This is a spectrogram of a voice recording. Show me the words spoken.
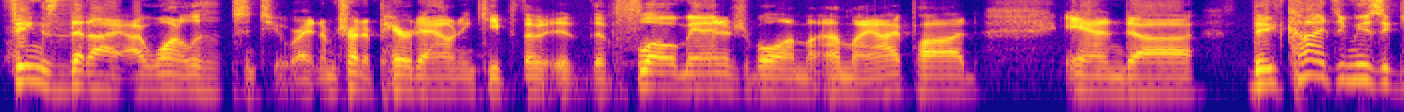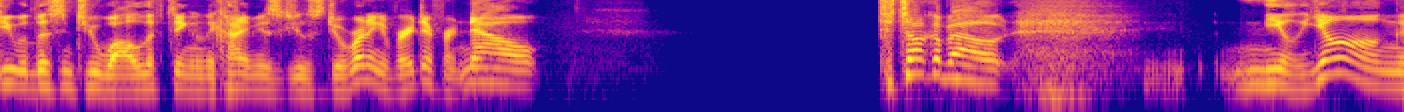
things that I, I want to listen to. Right, and I'm trying to pare down and keep the the flow manageable on my, on my iPod. And uh, the kinds of music you would listen to while lifting and the kind of music you listen to running are very different. Now, to talk about Neil Young,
